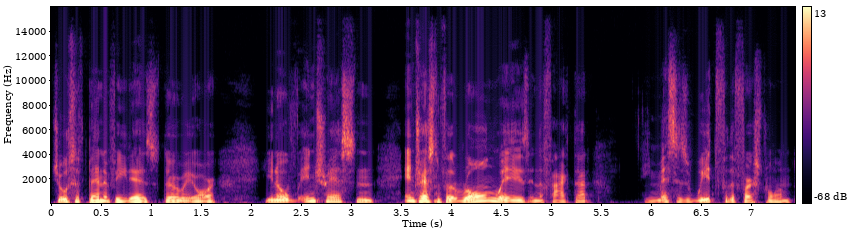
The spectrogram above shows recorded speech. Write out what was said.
Joseph Benavidez. There we are. You know, interesting, interesting for the wrong ways in the fact that he misses weight for the first one,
